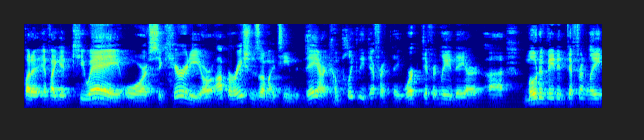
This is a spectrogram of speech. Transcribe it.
But if I get QA or security or operations on my team, they are completely different. They work differently. They are uh, motivated differently.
